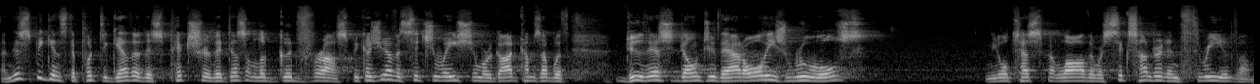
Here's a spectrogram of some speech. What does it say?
And this begins to put together this picture that doesn't look good for us because you have a situation where God comes up with do this, don't do that, all these rules. In the Old Testament law, there were 603 of them.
